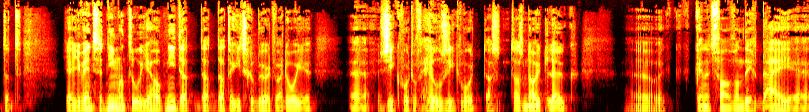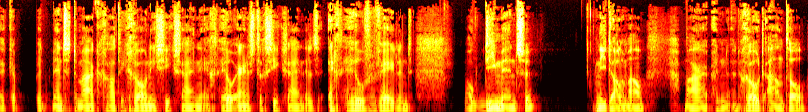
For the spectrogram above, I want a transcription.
dat, ja, je wenst het niemand toe. Je hoopt niet dat, dat, dat er iets gebeurt waardoor je eh, ziek wordt of heel ziek wordt. Dat is, dat is nooit leuk. Eh, ik ken het van, van dichtbij. Eh, ik heb met mensen te maken gehad die chronisch ziek zijn, echt heel ernstig ziek zijn. Het is echt heel vervelend. Maar ook die mensen, niet allemaal, maar een, een groot aantal,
